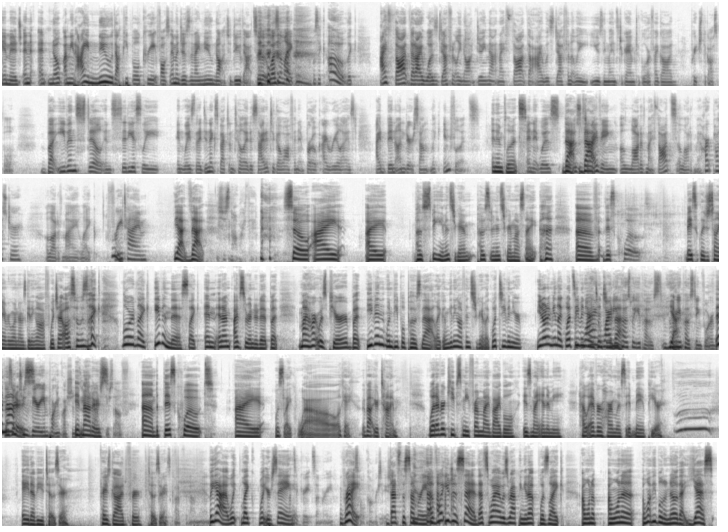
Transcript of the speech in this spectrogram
image and and nope i mean i knew that people create false images and i knew not to do that so it wasn't like i was like oh like i thought that i was definitely not doing that and i thought that i was definitely using my instagram to glorify god preach the gospel. But even still insidiously in ways that i didn't expect until i decided to go off and it broke i realized i'd been under some like influence. An influence. and it was That- it was that- driving a lot of my thoughts a lot of my heart posture a lot of my like free time. Yeah, that. it's just not worth it. So I I post speaking of Instagram, posted an Instagram last night of this quote basically just telling everyone I was getting off, which I also was like, Lord, like even this, like and and I'm I've surrendered it, but my heart was pure, but even when people post that, like I'm getting off Instagram, like what's even your you know what I mean? Like what's even why, your intention why do you post what you post and who Yeah. are you posting for It those are two very important questions It matters. ask yourself Um, but this quote, I was like, wow, okay, about your time. Whatever keeps me from my Bible is my enemy, however harmless it may appear. A.W. Tozer. Praise God for Tozer. praise god for that man But yeah, what like what you're saying, that's a great summary right? this whole conversation That's the summary of what you just said. That's why I was wrapping it up. Was like, I want to, I want to, I want people to know that yes.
